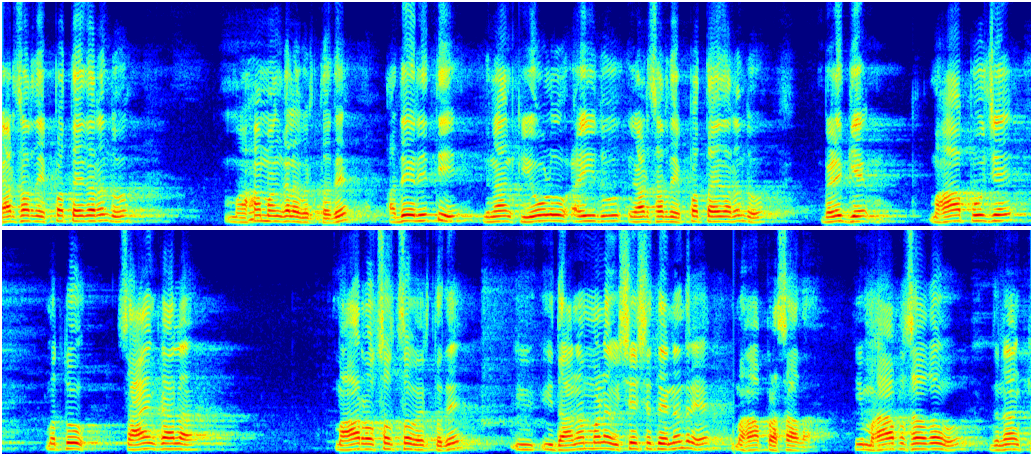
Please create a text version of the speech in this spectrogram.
ಎರಡು ಸಾವಿರದ ಇಪ್ಪತ್ತೈದರಂದು ಮಹಾಮಂಗಲವಿರ್ತದೆ ಅದೇ ರೀತಿ ದಿನಾಂಕ ಏಳು ಐದು, ಎರಡು ಸಾವಿರದ ಇಪ್ಪತ್ತೈದರಂದು ಬೆಳಗ್ಗೆ ಮಹಾಪೂಜೆ ಮತ್ತು ಸಾಯಂಕಾಲ ಮಹಾರಥೋತ್ಸವ ಇರ್ತದೆ ಈ ಈ ದಾನಮ್ಮನ ವಿಶೇಷತೆ ಏನಂದರೆ ಮಹಾಪ್ರಸಾದ. ಈ ಮಹಾಪ್ರಸಾದವು ದಿನಾಂಕ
